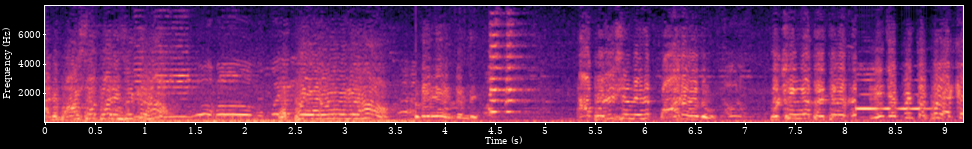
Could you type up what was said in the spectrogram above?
అది భాషా పాలిస్ విగ్రహం ముప్పై అడుగుల విగ్రహం. ఉంటుంది. ఆ పొల్యూషన్ అనేది పాడవదు. ముఖ్యంగా ప్రతి ఒక్క నేను చెప్పిన తప్పు లెక్క.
